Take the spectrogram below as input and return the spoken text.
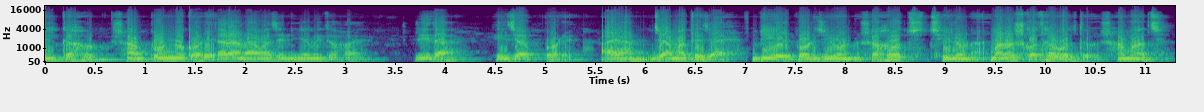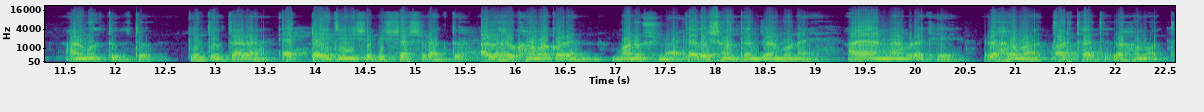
নিকাহ সম্পন্ন করে। তারা নামাজে নিয়মিত হয়। রিদা হিজাব পরে। আয়ান জামাতে যায়। বিয়ের পর জীবন সহজ ছিল না। মানুষ কথা বলতো, সমাজ আঙুল তুলতো, কিন্তু তারা একটাই জিনিসে বিশ্বাস রাখতো, আল্লাহ ক্ষমা করেন, মানুষ নয়, তাদের সন্তান জন্ম নেয়। আয়ান নাম রাখে রহমত, অর্থাৎ রহমত,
